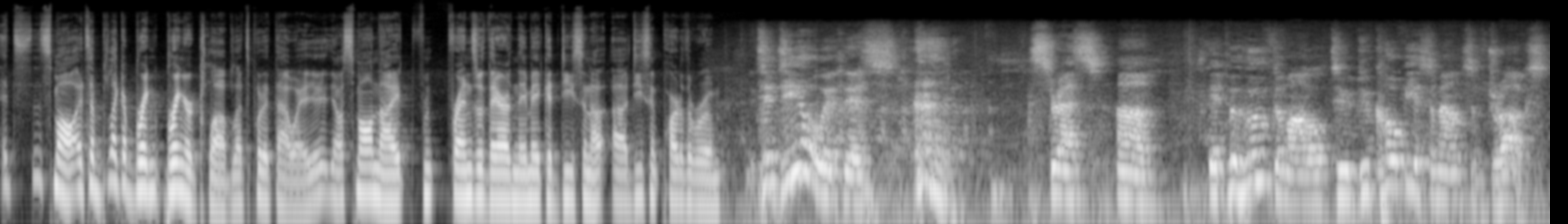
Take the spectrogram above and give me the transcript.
it's small. It's a like a bring bringer club. Let's put it that way. You, know, small night. Friends are there, and they make a decent uh, uh, decent part of the room. to deal with this stress, um, it behooved a model to do copious amounts of drugs.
